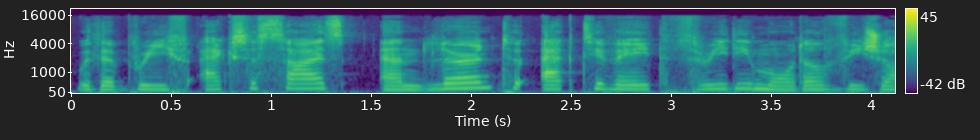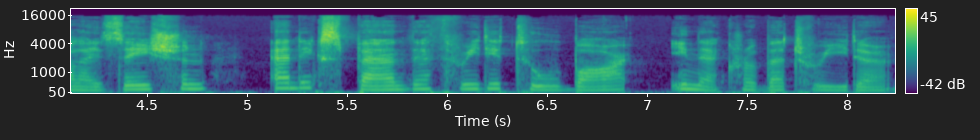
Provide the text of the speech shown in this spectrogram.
with a brief exercise and learn to activate 3D model visualization and expand the 3D toolbar in Acrobat Reader.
